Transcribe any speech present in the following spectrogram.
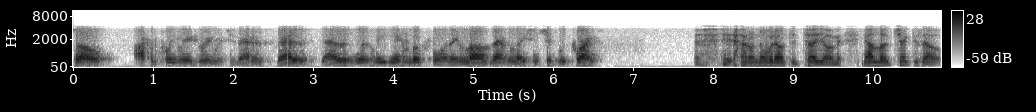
So I completely agree with you. That is that is that is what elite men look for. They love that relationship with Christ. I don't know what else to tell y'all, man. Now look, check this out.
